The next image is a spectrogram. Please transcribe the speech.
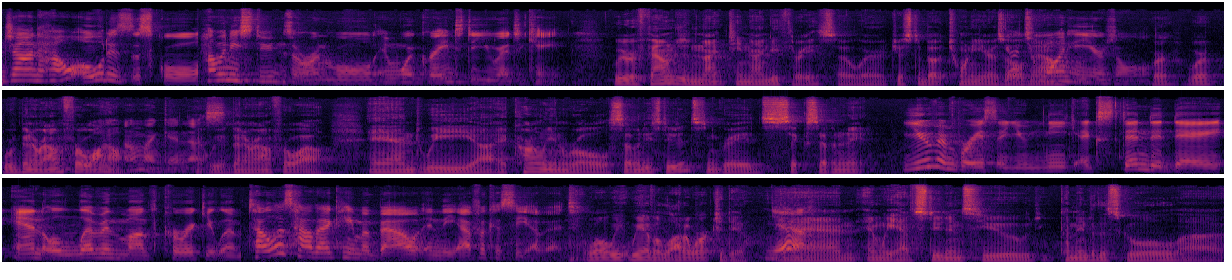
John, how old is the school? How many students are enrolled and what grades do you educate? We were founded in 1993, so we're just about 20 years You're old 20 now. 20 years old. We're, we're, we've been around for a while. Oh my goodness. We've been around for a while. And we uh, currently enroll 70 students in grades 6, 7, and 8. You've embraced a unique extended day and 11 month curriculum. Tell us how that came about and the efficacy of it. Well, we, we have a lot of work to do. Yeah. And, and we have students who come into the school uh,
